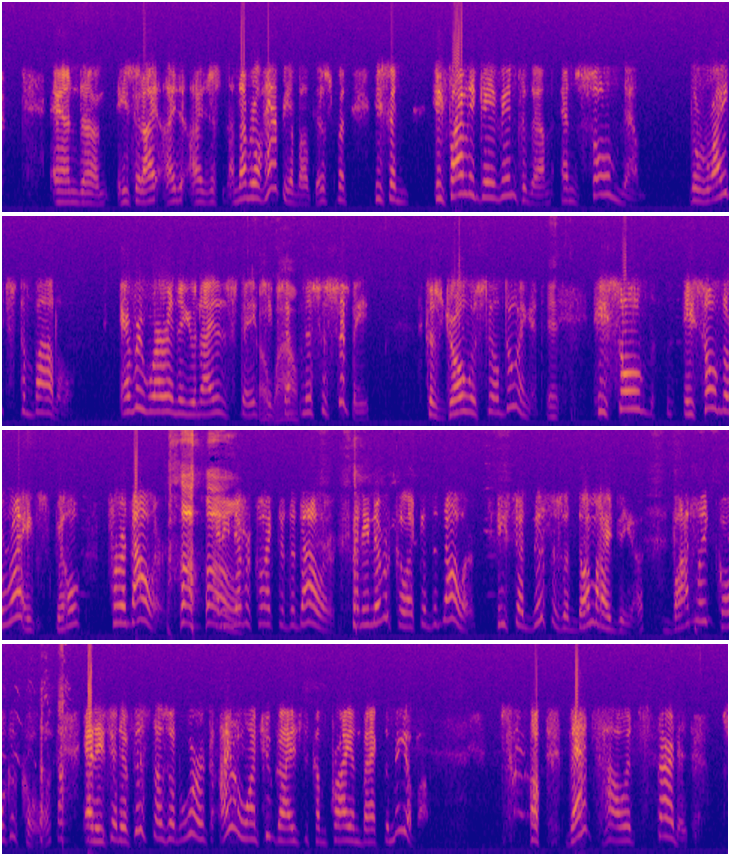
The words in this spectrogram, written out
And um, he said, I, I, I just, I'm not real happy about this. But he said, he finally gave in to them and sold them the rights to bottle everywhere in the United States Oh, except wow. Mississippi, because Joe was still doing it. It- He sold he sold the rights, Bill, for a dollar, and Oh. he never collected the dollar, and he never collected the dollar. He said, "This is a dumb idea, bottling Coca-Cola," and he said, "If this doesn't work, I don't want you guys to come crying back to me about." it. So that's how it started.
